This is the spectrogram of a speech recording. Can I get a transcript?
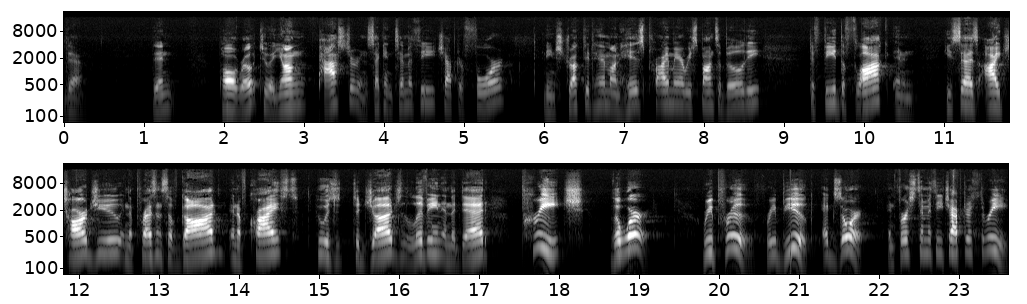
them. Then Paul wrote to a young pastor in 2 Timothy chapter 4, and he instructed him on his primary responsibility to feed the flock. And he says, I charge you in the presence of God and of Christ, who is to judge the living and the dead, preach the word. Reprove, rebuke, exhort. In 1 Timothy chapter 3,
